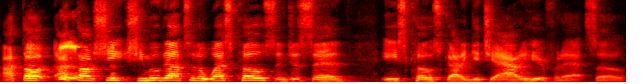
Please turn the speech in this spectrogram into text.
I thought I thought she she moved out to the West Coast and just said East Coast got to get you out of here for that. So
